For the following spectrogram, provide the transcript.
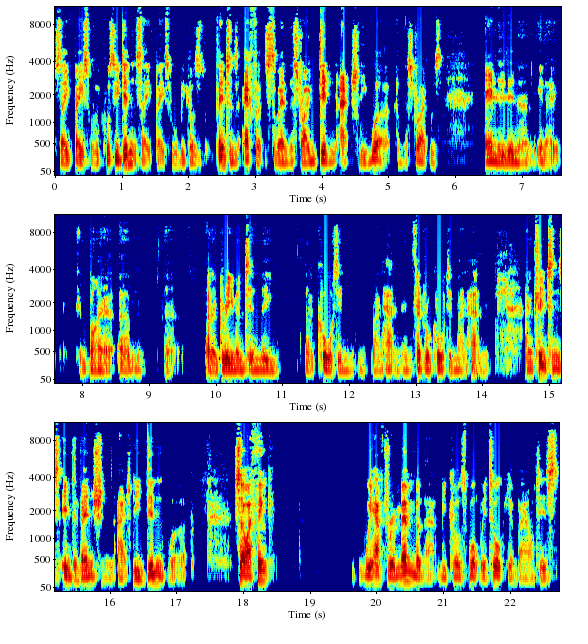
saved baseball, of course he didn't save baseball because Clinton's efforts to end the strike didn't actually work, and the strike was ended in a you know by a, um, an agreement in the uh, court in Manhattan, in the federal court in Manhattan, and Clinton's intervention actually didn't work. So I think we have to remember that because what we're talking about is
